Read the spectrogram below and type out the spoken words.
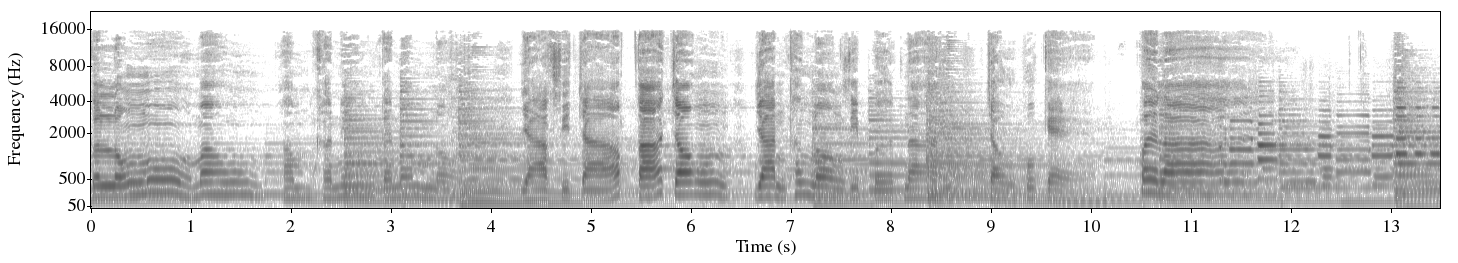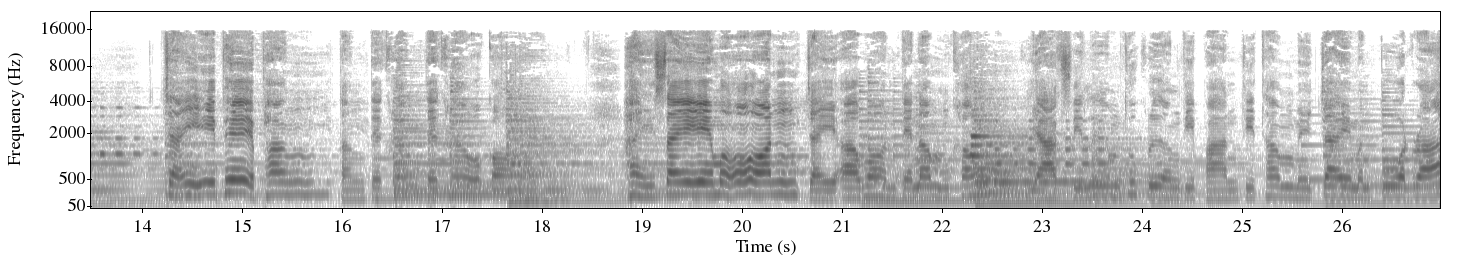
ก็หลงมั่เมาหำคะนิ่งแต่น้ำนอง อยากสิจับตาจ้องย่านทั้งน้องสิเปิดนาย เจ้าผู้แก่ไปลา ใจเพ่พังตั้งแต่ครั้งแต่คราวก่อน ให้ใส่หมอนใจอาวรณ์แต่นำเขา อยากสิลืมทุกเรื่องที่ผ่านที่ทำให้ใจมันปวดร้า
